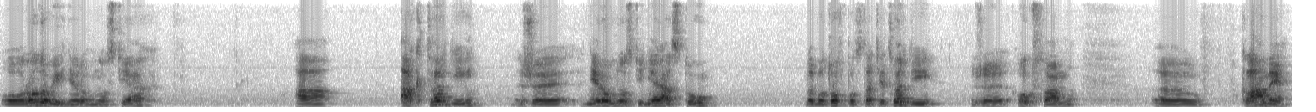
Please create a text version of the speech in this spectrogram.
o rodových nerovnostiach. A ak tvrdí, že nerovnosti nerastú, lebo to v podstate tvrdí, že Oxfam e, klame,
